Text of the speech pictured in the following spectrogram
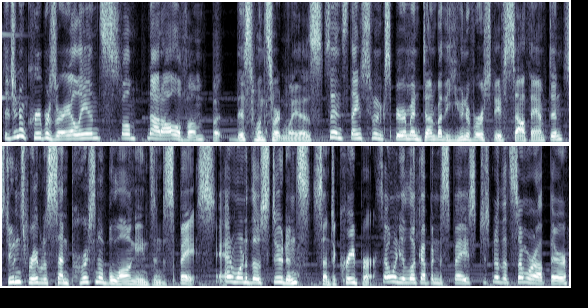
Did you know creepers are aliens? Well, not all of them, but this one certainly is. Since, thanks to an experiment done by the University of Southampton, students were able to send personal belongings into space. And one of those students sent a creeper. So when you look up into space, just know that somewhere out there,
